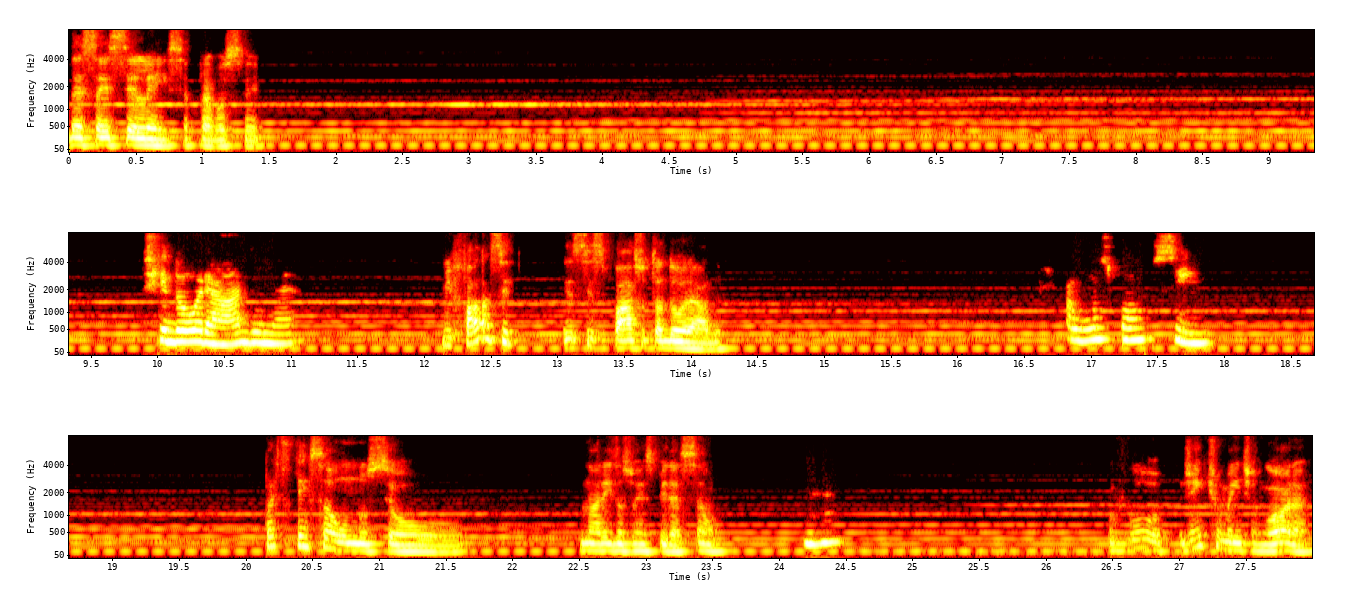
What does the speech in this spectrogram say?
dessa excelência pra você? Acho que dourado, né? Me fala se esse espaço tá dourado. Alguns pontos, sim. Preste atenção no seu nariz, na sua respiração. Uhum. Eu vou gentilmente agora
